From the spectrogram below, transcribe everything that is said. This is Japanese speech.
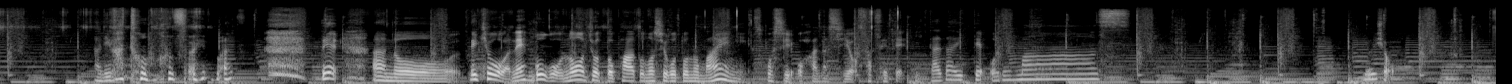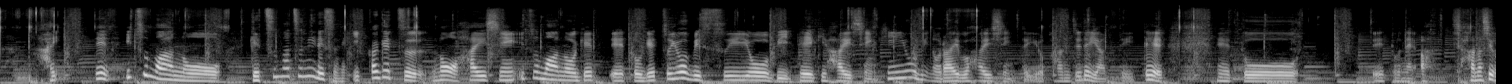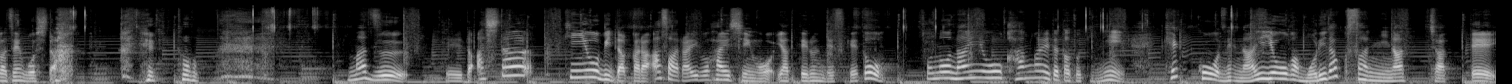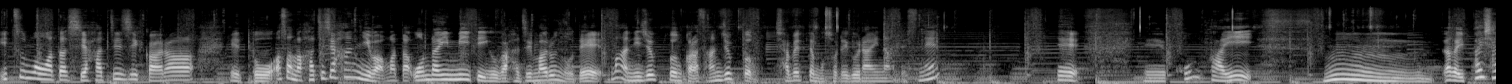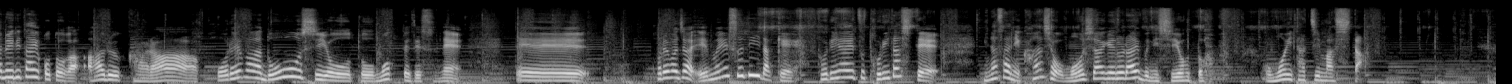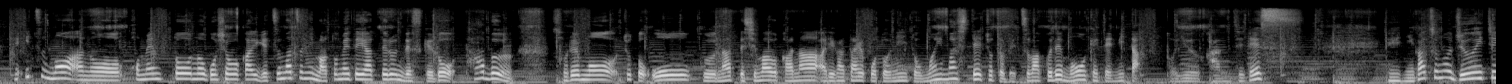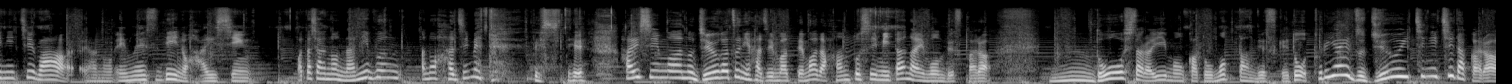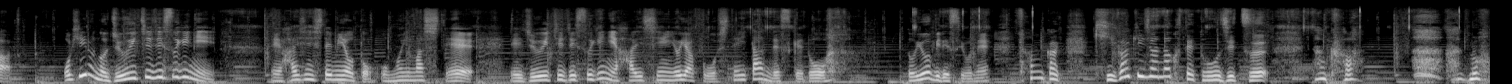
ありがとうございます。で、あのーで、今日はね、午後のちょっとパートの仕事の前に少しお話をさせていただいております。よいしょ。はい。で、いつもあの、月末にですね、1ヶ月の配信、いつもあの、月、えっ、と、月曜日、水曜日定期配信、金曜日のライブ配信っていう感じでやっていて、えっ、と、えっ、とね、あ、話が前後した。えっと、まず、えっ、と、明日金曜日だから朝ライブ配信をやってるんですけど、その内容を考えてた時に、結構ね、内容が盛りだくさんになっちゃって、いつも私8時から、えっと、朝の8時半にはまたオンラインミーティングが始まるので、まあ20分から30分喋ってもそれぐらいなんですね。で、えー今回、うーん、なんかいっぱい喋りたいことがあるから、これはどうしようと思ってですね、で、これはじゃあ MSD だけ、とりあえず取り出して、皆さんに感謝を申し上げるライブにしようと思い立ちました。でいつもあのコメントのご紹介月末にまとめてやってるんですけど多分それもちょっと多くなってしまうかなありがたいことにと思いましてちょっと別枠で設けてみたという感じです。で2月の11日はあの MSD の配信私あの何分あの初めてでして配信もあの10月に始まってまだ半年満たないもんですからうん、どうしたらいいもんかと思ったんですけど、とりあえず11日だから、お昼の11時過ぎに、えー配信してみようと思いまして、えー11時過ぎに配信予約をしていたんですけど、土曜日ですよね。なんか気が気じゃなくて当日、なんか、あの、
